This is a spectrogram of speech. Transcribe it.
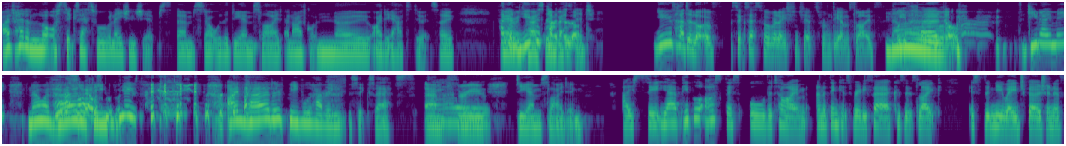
I've had a lot of successful relationships um, start with a DM slide, and I've got no idea how to do it. So, very on, personally invested. You've had a lot of successful relationships from DM slides. No. you've heard of. Do you know me? No, I've well, heard of people. I've heard of people having success um, oh. through DM sliding. I see. Yeah, people ask this all the time, and I think it's really fair because it's like it's the new age version of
